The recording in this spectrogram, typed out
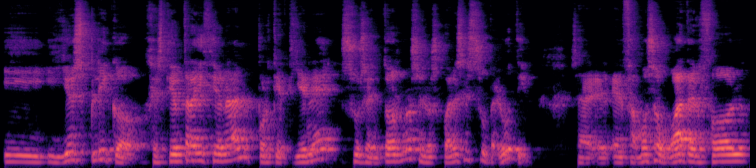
Y, yo explico gestión tradicional porque tiene sus entornos en los cuales es súper útil. O sea, el, famoso waterfall,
